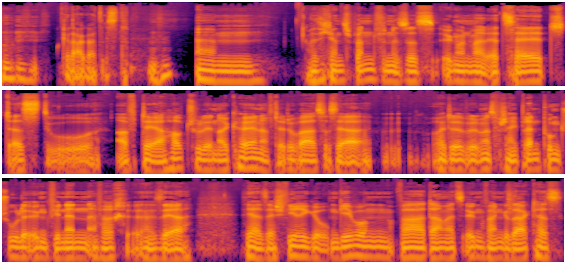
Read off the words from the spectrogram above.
mhm. gelagert ist. Mhm. Ähm, was ich ganz spannend finde, ist, dass irgendwann mal erzählt, dass du auf der Hauptschule in Neukölln, auf der du warst, was ja heute würde man es wahrscheinlich Brennpunktschule irgendwie nennen, einfach äh, sehr, sehr, sehr schwierige Umgebung war, damals irgendwann gesagt hast,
